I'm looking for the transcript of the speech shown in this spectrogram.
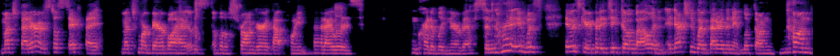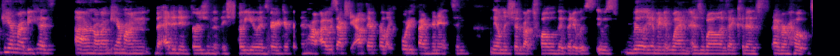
much better. I was still sick, but much more bearable. I, was a little stronger at that point, but I was incredibly nervous and it was it was scary but it did go well and it actually went better than it looked on on camera because uh, not on camera on the edited version that they show you is very different than how I was actually out there for like 45 minutes and they only showed about 12 of it but it was it was really I mean it went as well as I could have ever hoped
